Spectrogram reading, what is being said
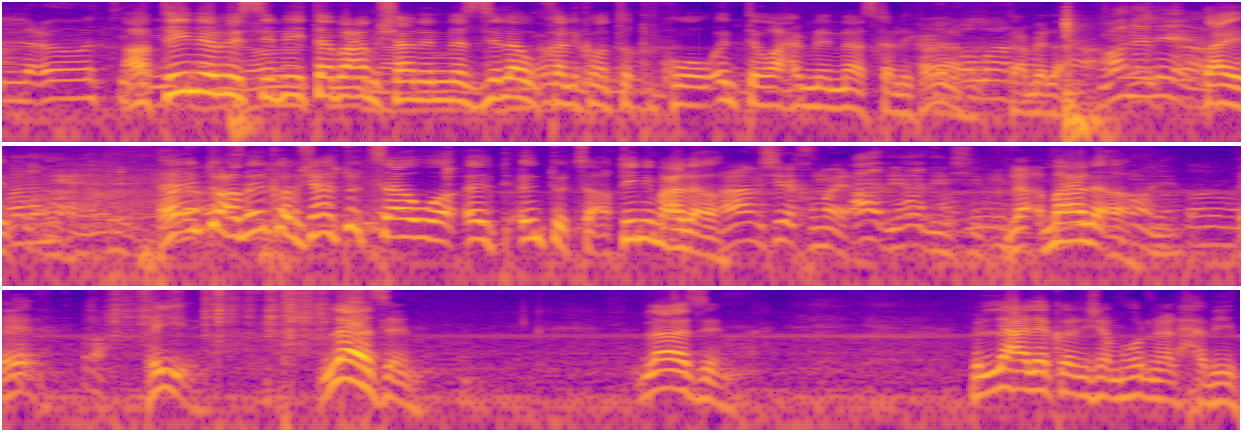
دلعوتي. أعطيني الريسيبي تبعها مشان ننزلها وخليكم تطبخوها وأنت واحد من الناس خليك تعملها. وأنا ليه؟ طيب. أنا أنتوا عاملكم مشان أنتوا تساووا قلت أنتوا تساووا. أعطيني معلقة. اهم شيء خميعة عادي هذه يا شيخ. لا معلقة. إيه. هي. لازم. لازم. بالله عليكم يا جمهورنا الحبيب.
